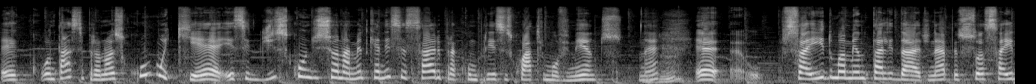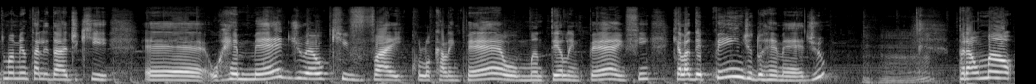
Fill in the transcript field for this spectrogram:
é, contasse para nós como é que é esse descondicionamento que é necessário para cumprir esses quatro movimentos, né? Uhum. É, sair de uma mentalidade, né? A pessoa sair de uma mentalidade que é, o remédio é o que vai colocá-la em pé ou mantê-la em pé, enfim, que ela depende do remédio para uma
